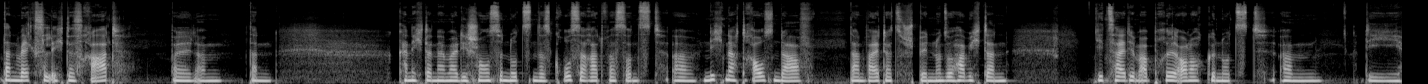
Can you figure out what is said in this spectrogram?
dann wechsle ich das Rad, weil ähm, dann kann ich dann einmal die Chance nutzen, das große Rad, was sonst äh, nicht nach draußen darf, dann weiter zu spinnen. Und so habe ich dann die Zeit im April auch noch genutzt, ähm, die,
